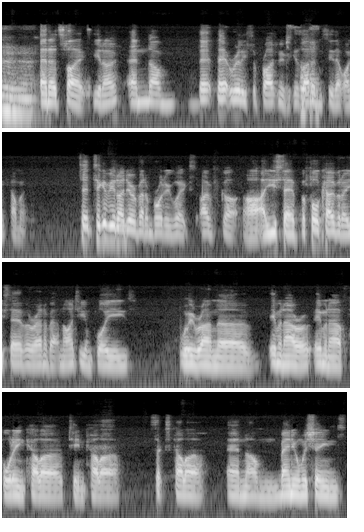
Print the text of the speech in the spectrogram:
Mm-hmm. And it's like, you know, and um, that, that really surprised me because I didn't see that one coming. To, to give you an idea about Embroidery Works, I've got, uh, I used to have, before COVID, I used to have around about 90 employees we run uh, M&R, M&R 14 color, 10 color, 6 color, and um, manual machines.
